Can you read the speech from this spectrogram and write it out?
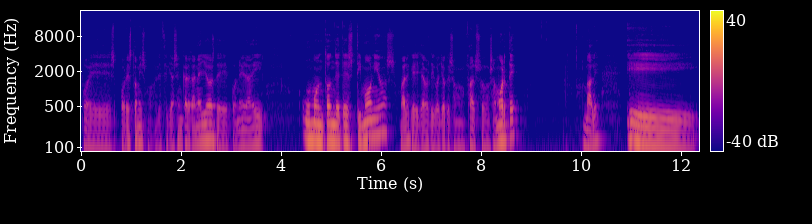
Pues por esto mismo, es decir, ya se encargan ellos de poner ahí un montón de testimonios, ¿vale? Que ya os digo yo que son falsos a muerte, ¿vale? Y,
